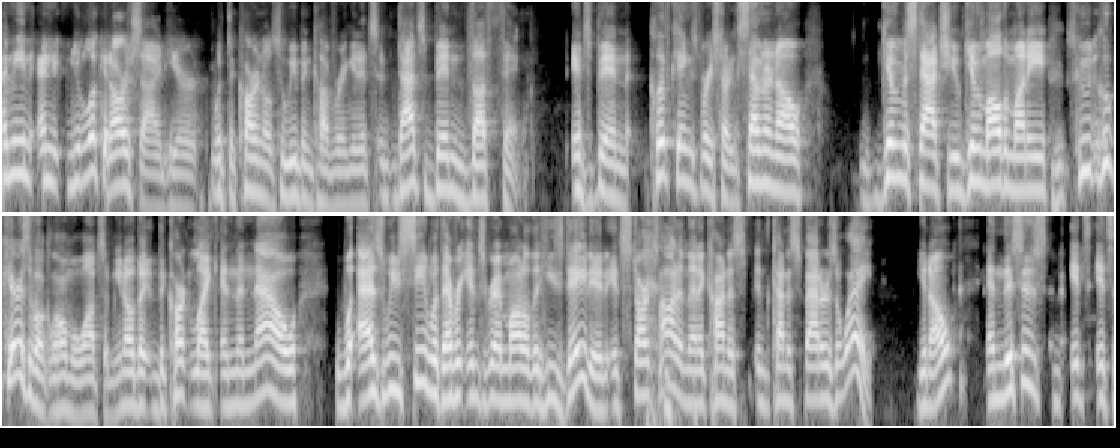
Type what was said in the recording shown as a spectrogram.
I mean, and you look at our side here with the Cardinals, who we've been covering, and it's that's been the thing. It's been Kliff Kingsbury starting seven and zero. Oh, give him a statue, give him all the money. Mm-hmm. Who who cares if Oklahoma wants him? You know the the cart like, and then now as we've seen with every Instagram model that he's dated, it starts hot and then it kind of it kind of spatters away, you know. And this is it's it's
